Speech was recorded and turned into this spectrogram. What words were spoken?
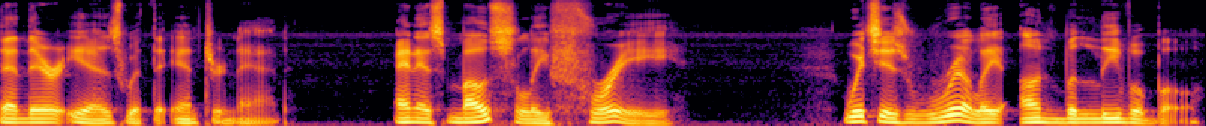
than there is with the internet. And it's mostly free, which is really unbelievable.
